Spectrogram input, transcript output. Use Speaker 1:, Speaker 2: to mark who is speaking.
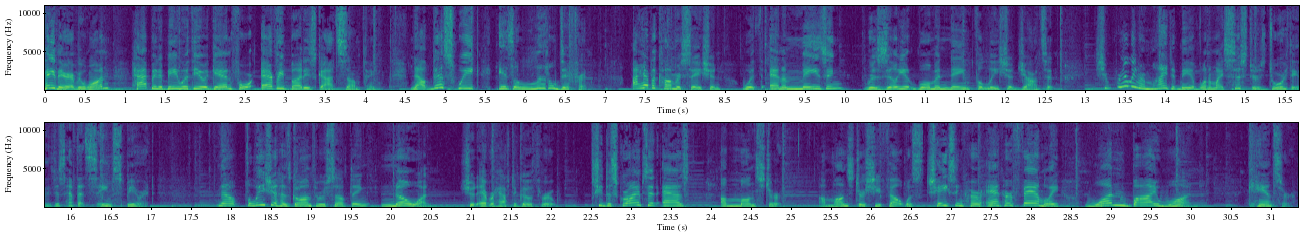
Speaker 1: Hey there, everyone. Happy to be with you again for Everybody's Got Something. Now, this week is a little different. I have a conversation with an amazing, resilient woman named Felicia Johnson. She really reminded me of one of my sisters, Dorothy. They just have that same spirit. Now, Felicia has gone through something no one should ever have to go through. She describes it as a monster. A monster she felt was chasing her and her family one by one. Cancer.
